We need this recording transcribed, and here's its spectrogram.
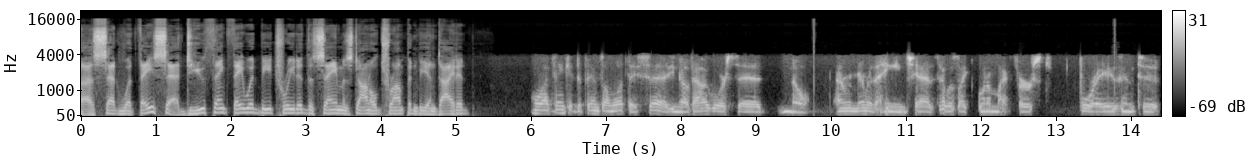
uh, said what they said. Do you think they would be treated the same as Donald Trump and be indicted? Well, I think it depends on what they said. You know, if Al Gore said, know, I remember the hanging chads. That was like one of my first forays into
